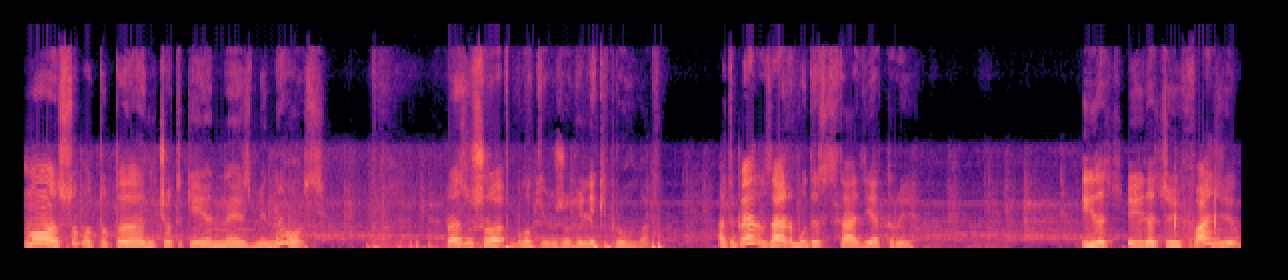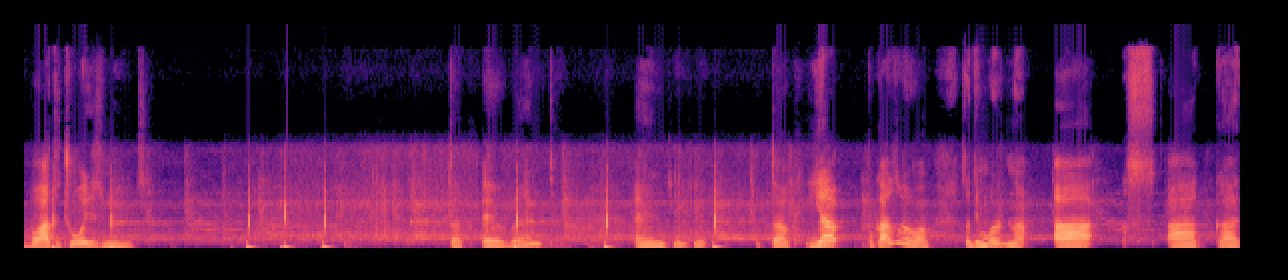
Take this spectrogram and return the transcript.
но особо тут е, нічого таке не змінилось. Разве що блоки вже великі проглад. А тепер зараз буде стадія 3. І на, і на цій фазі багато чого зміниться. Так, event, entity. Так, я показываю вам. Кстати, можно а с АКК,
